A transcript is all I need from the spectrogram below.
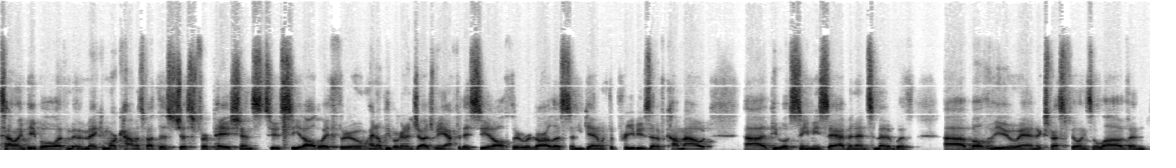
telling people, I've been making more comments about this just for patience to see it all the way through. I know people are going to judge me after they see it all through, regardless. And again, with the previews that have come out, uh, people have seen me say I've been intimate with uh, both of you and expressed feelings of love. And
